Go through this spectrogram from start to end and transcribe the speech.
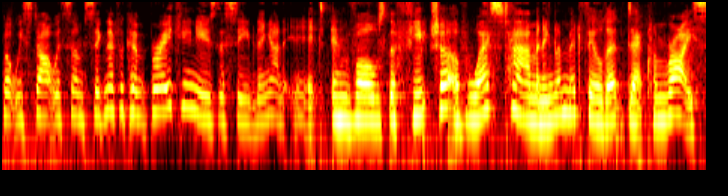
But we start with some significant breaking news this evening, and it involves the future of West Ham and England midfielder Declan Rice.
